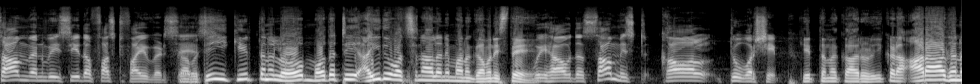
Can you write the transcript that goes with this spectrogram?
psalm when we see the first five words కాబట్టి ఈ కీర్తనలో మొదటి ఐదు వచనాలని మనం గమనిస్తే we have the psalmist call to worship కీర్తనకారుడు ఇక్కడ ఆరాధన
